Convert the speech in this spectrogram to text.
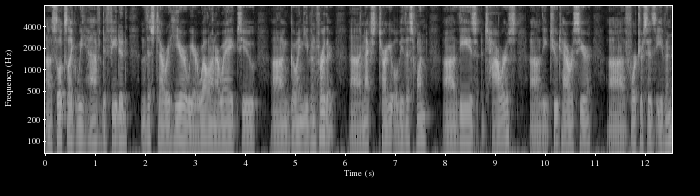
Uh, so looks like we have defeated this tower here. We are well on our way to uh, going even further. Uh, next target will be this one. Uh, these towers, the two towers here, fortresses even,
